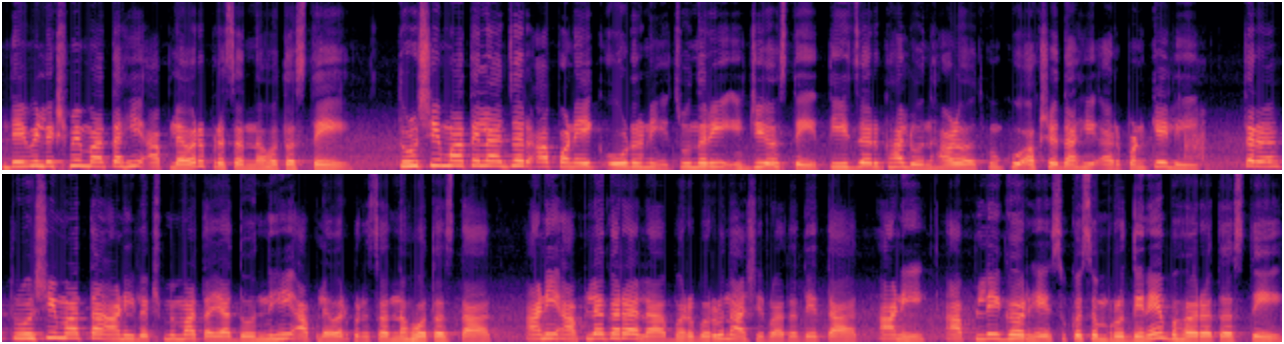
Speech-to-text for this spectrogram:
देवी लक्ष्मी माता ही आपल्यावर प्रसन्न होत असते. तुळशी मातेला जर आपण एक ओढणी चुनरी जी असते ती जर घालून हळद कुंकू अक्षदाही अर्पण केली तर तुळशी माता आणि लक्ष्मी माता या दोन्हीही आपल्यावर प्रसन्न होत असतात आणि आपल्या घराला भरभरून आशीर्वाद देतात आणि आपले घर हे सुखसमृद्धीने बहरत असते.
